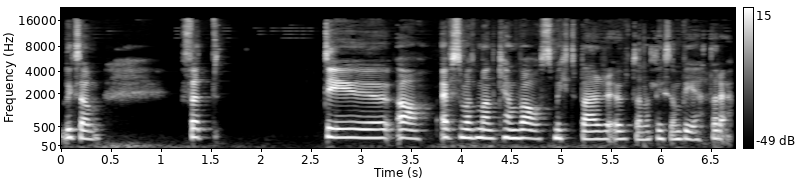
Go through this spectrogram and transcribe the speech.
liksom. För att det är ju, ja, eftersom att man kan vara smittbärare utan att liksom veta det.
